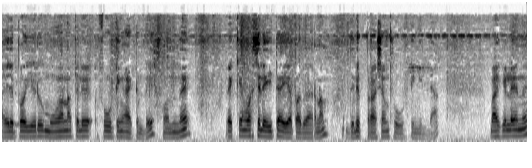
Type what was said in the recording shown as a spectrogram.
അതിലിപ്പോൾ ഈ ഒരു മൂന്നെണ്ണത്തിൽ ഫ്രൂട്ടിങ് ആയിട്ടുണ്ട്. ഒന്ന് വെക്കാൻ കുറച്ച് ലേറ്റായി അപ്പോൾ അത് കാരണം ഇതിൽ ഇപ്രാവശ്യം ഫ്രൂട്ടിങ് ഇല്ല. ബാക്കിയുള്ളതിന്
